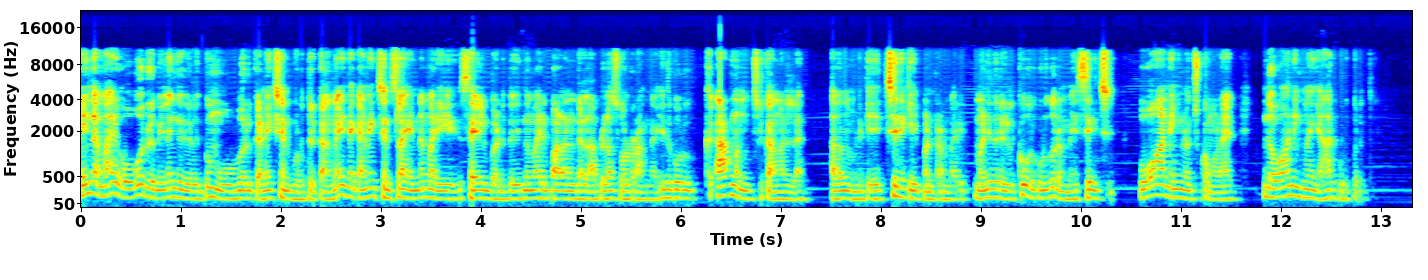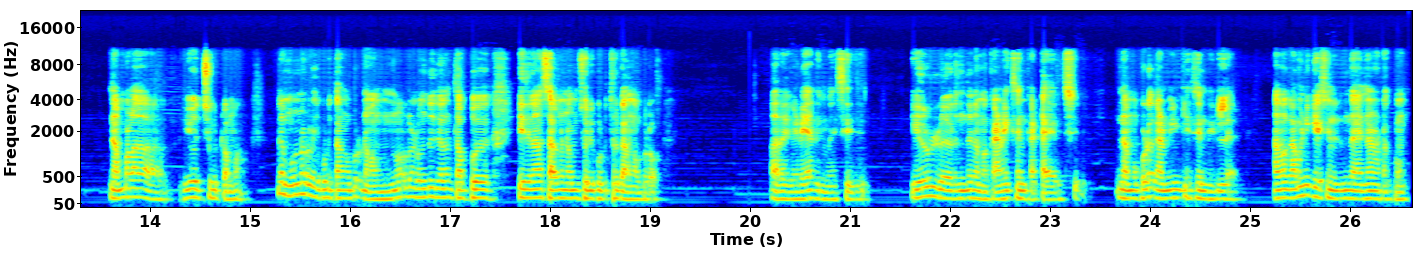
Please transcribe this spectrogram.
இந்த மாதிரி ஒவ்வொரு விலங்குகளுக்கும் ஒவ்வொரு கனெக்ஷன் கொடுத்துருக்காங்க. இந்த கனெக்ஷன்ஸ்லாம் என்ன மாதிரி செயல்படுது? இந்த மாதிரி பலன்கள் அப்படிலாம் சொல்றாங்க. இதுக்கு ஒரு காரணம் வச்சிருக்காங்கல்ல. அதாவது நம்மளுக்கு எச்சரிக்கை பண்ற மாதிரி. மனிதர்களுக்கு ஒரு கொடுக்குற மெசேஜ் வார்னிங்னு வச்சுக்கோங்களேன். இந்த வார்னிங்லாம் யார் கொடுக்குறது? நம்மளா யோசிச்சுக்கிட்டோமா? இல்லை முன்னோர்கள் கொடுத்தாங்க ப்ரோ நம்ம முன்னோர்கள் வந்து இதெல்லாம் தப்பு இதெல்லாம் சகுனம்னு சொல்லி கொடுத்துருக்காங்க ப்ரோ அது கிடையாது மெசேஜ் இருளில் இருந்து நம்ம கனெக்ஷன் கட் ஆயிருச்சு. நம்ம கூட கம்யூனிகேஷன் இல்லை. நம்ம கம்யூனிகேஷன் இருந்தால் என்ன நடக்கும்?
